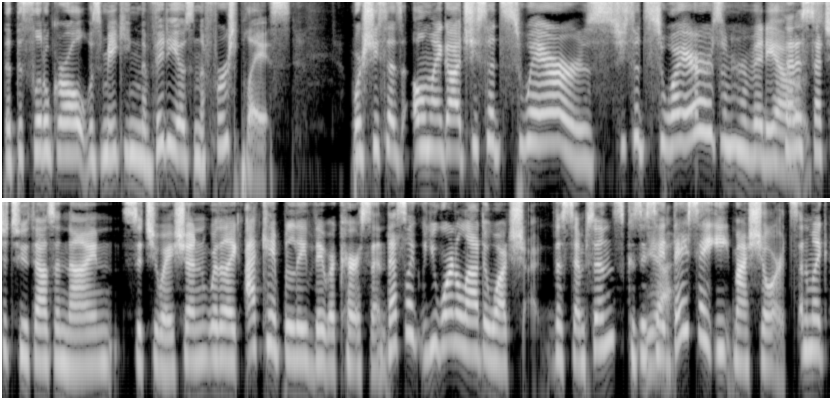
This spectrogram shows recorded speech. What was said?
that this little girl was making the videos in the first place. Where she says, Oh my God, she said swears. She said swears in her videos. That is such a 2009 situation where they're like, I can't believe they were cursing. That's like you weren't allowed to watch The Simpsons because they Yeah. say they say eat my shorts, and I'm like,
